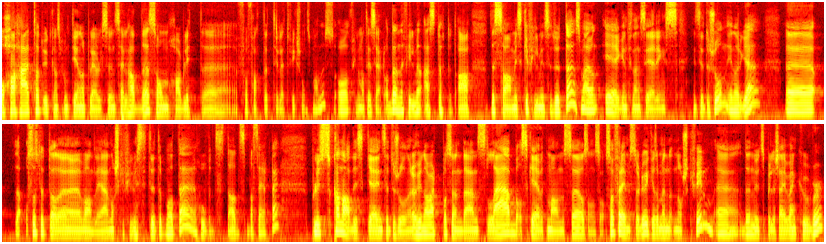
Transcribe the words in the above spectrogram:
Og har her tatt utgangspunkt i en opplevelse hun selv hadde, som har blitt uh, forfattet til et fiksjonsmanus og filmatisert. Og denne filmen er støttet av Det samiske filminstituttet, som er jo en egen finansieringsinstitusjon i Norge. Uh, det er også støttet av det vanlige norske filminstituttet, på en måte, hovedstadsbaserte. Pluss kanadiske institusjoner. Og hun har vært på Sundance Lab og skrevet manuset. og sånn Så. så fremstår det jo ikke som en norsk film. Uh, den utspiller seg i Vancouver.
